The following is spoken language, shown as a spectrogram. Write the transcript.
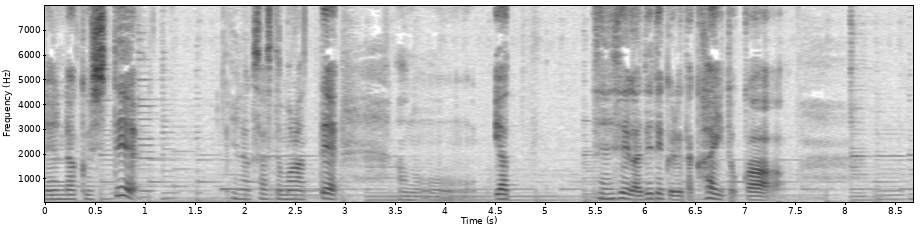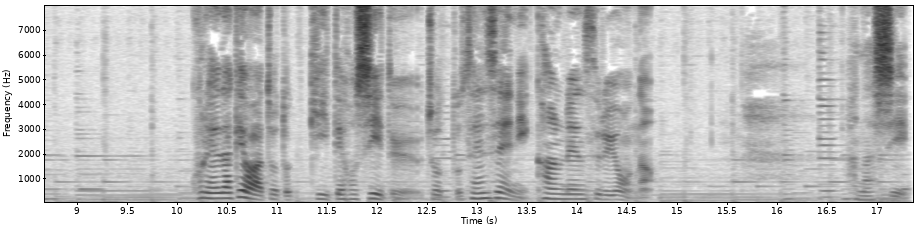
連絡して連絡させてもらってあのや先生が出てくれた回とかこれだけはちょっと聞いてほしいというちょっと先生に関連するような話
